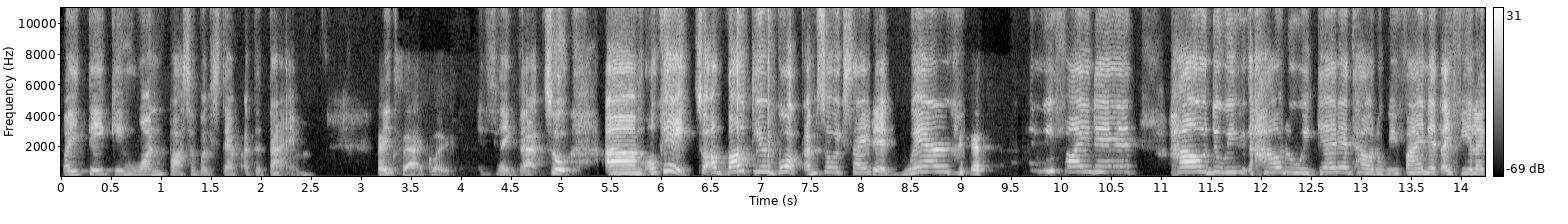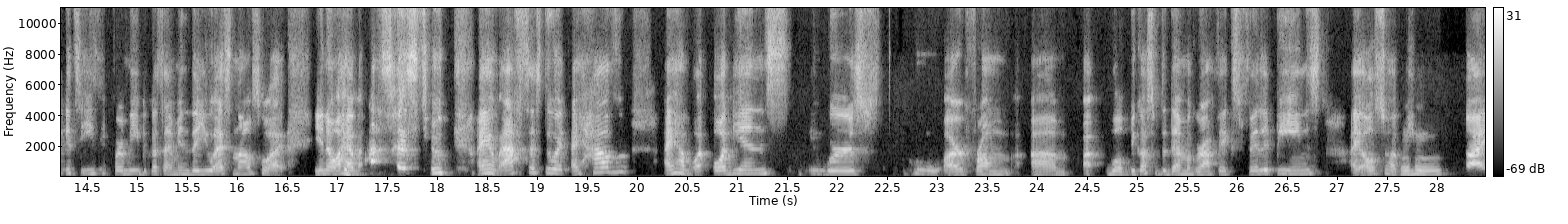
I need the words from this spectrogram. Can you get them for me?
By taking one possible step at a time. Exactly. It's, it's like that. So, um, okay. So about your book, I'm so excited. Where can we find it? How do we how do we get it? How do we find it? I feel like it's easy for me because I'm in the US now. So I, you know, I have access to I have access to it. I have I have audience viewers who are from um, uh, well because of the demographics philippines. I also have people mm-hmm. by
